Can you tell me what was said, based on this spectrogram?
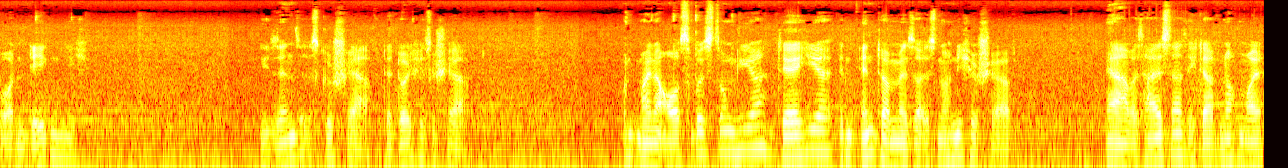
worden. Degen nicht. Die Sense ist geschärft. Der Dolch ist geschärft. Und meine Ausrüstung hier, der hier in Entermesser ist noch nicht geschärft. Ja, was heißt das? Ich darf nochmal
